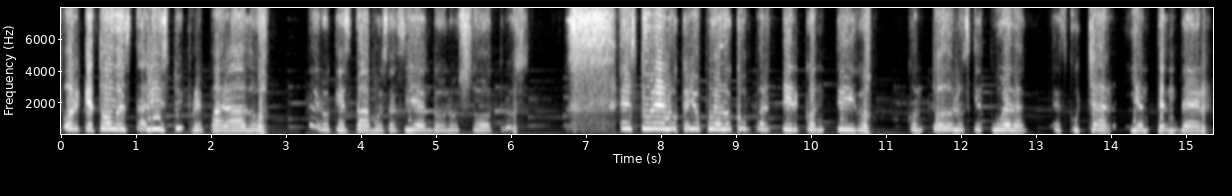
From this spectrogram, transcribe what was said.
porque todo está listo y preparado. Pero ¿qué estamos haciendo nosotros? Esto es lo que yo puedo compartir contigo, con todos los que puedan escuchar y entender.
